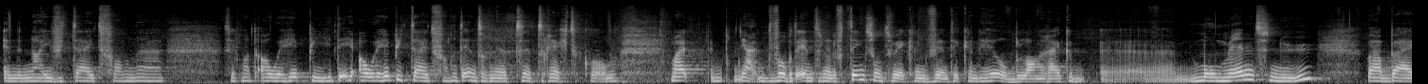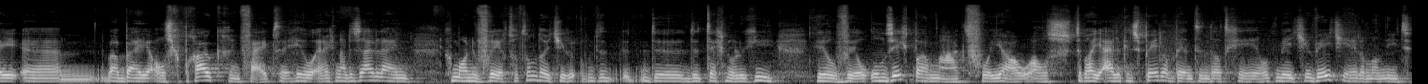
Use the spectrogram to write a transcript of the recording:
in de naïviteit van eh, zeg maar het oude hippie, de oude hippie-tijd van het internet eh, terecht te komen. Maar ja, bijvoorbeeld Internet of Things ontwikkeling vind ik een heel belangrijk eh, moment nu. Waarbij, ehm, waarbij je als gebruiker in feite heel erg naar de zijlijn gemanoeuvreerd wordt. Omdat je de, de, de technologie heel veel onzichtbaar maakt voor jou. Als, terwijl je eigenlijk een speler bent in dat geheel. Weet je, weet je helemaal niet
